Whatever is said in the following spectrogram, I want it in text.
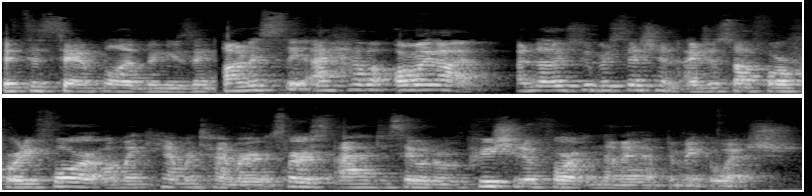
It's a sample I've been using. Honestly, I have, a, oh my god, another superstition. I just saw 444 on my camera timer. First, I have to say what I'm appreciative for, and then I have to make a wish.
